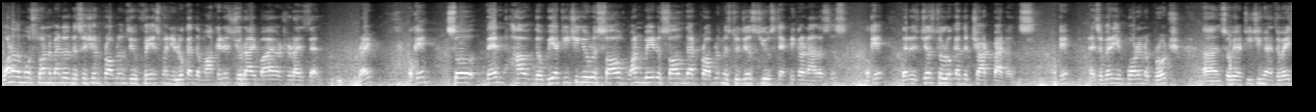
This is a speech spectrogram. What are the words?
one of the most fundamental decision problems you face when you look at the market is should I buy or should I sell? Right? Okay. So then how the we are teaching you to solve one way to solve that problem is to just use technical analysis. Okay. That is just to look at the chart patterns. Okay. It's a very important approach. Uh, so we are teaching it's a very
